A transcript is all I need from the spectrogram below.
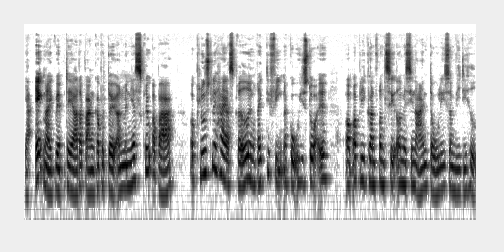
Jeg aner ikke, hvem det er, der banker på døren, men jeg skriver bare, og pludselig har jeg skrevet en rigtig fin og god historie om at blive konfronteret med sin egen dårlige samvittighed.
